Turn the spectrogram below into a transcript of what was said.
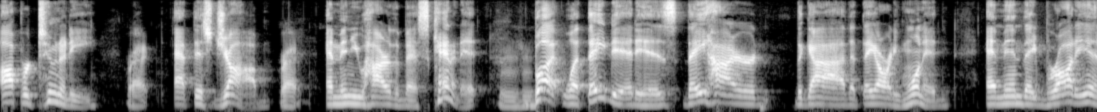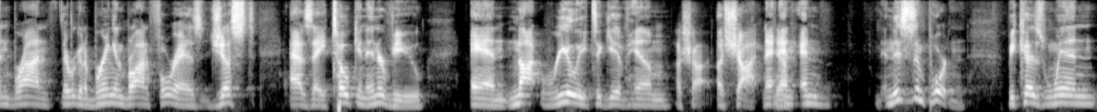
opportunity Right. at this job, Right. and then you hire the best candidate. Mm-hmm. But what they did is they hired the guy that they already wanted, and then they brought in Brian. They were going to bring in Brian Flores just as a token interview, and not really to give him A shot. a shot. And, and and and this is important because when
